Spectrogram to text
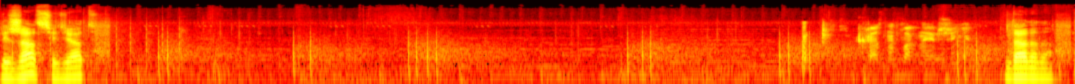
Лежат, сидят. Красный флаг на вершине. Да-да-да. Шеки,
